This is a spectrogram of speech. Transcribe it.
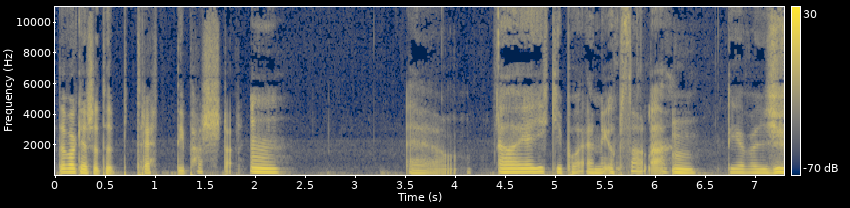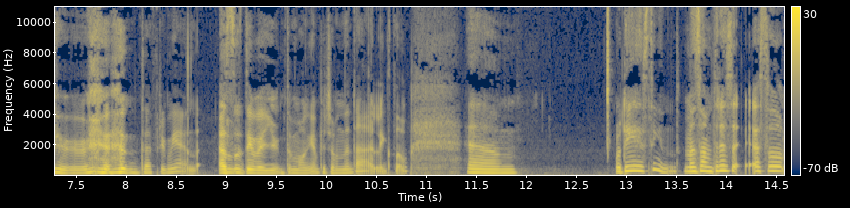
Det var kanske typ 30 pers där. Mm. Eh, ja, jag gick ju på en i Uppsala. mm. Det var ju deprimerande. Alltså det var ju inte många personer där liksom. Ehm, och det är synd. Men samtidigt, så- alltså,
